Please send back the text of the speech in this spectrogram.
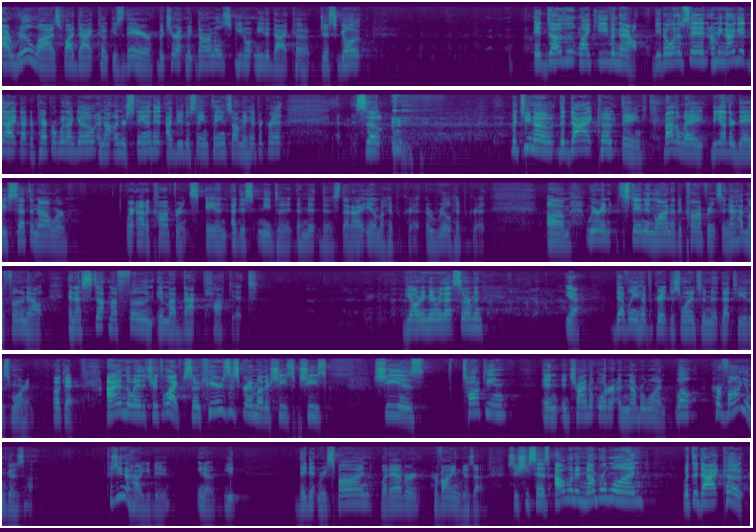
I realize why Diet Coke is there, but you're at McDonald's, you don't need a Diet Coke. Just go. It doesn't like even out. Do you know what I'm saying? I mean, I get Diet Dr. Pepper when I go, and I understand it. I do the same thing, so I'm a hypocrite. So, but you know, the Diet Coke thing. By the way, the other day, Seth and I were we're at a conference, and I just need to admit this that I am a hypocrite, a real hypocrite. Um, we're in, standing in line at a conference, and I had my phone out, and I stuck my phone in my back pocket. Y'all remember that sermon? Yeah, definitely a hypocrite. Just wanted to admit that to you this morning. Okay, I am the way, the truth, the life. So here's this grandmother. She's she's she is talking and, and trying to order a number one. Well, her volume goes up. Because you know how you do. You know, you, they didn't respond, whatever, her volume goes up. So she says, I want a number one with the Diet Coke.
